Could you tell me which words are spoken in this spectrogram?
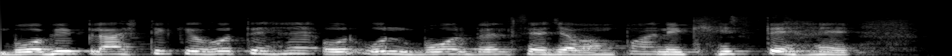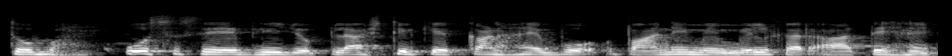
वो भी प्लास्टिक के होते हैं और उन बोरवेल से जब हम पानी खींचते हैं तो उससे भी जो प्लास्टिक के कण हैं, वो पानी में मिलकर आते हैं।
